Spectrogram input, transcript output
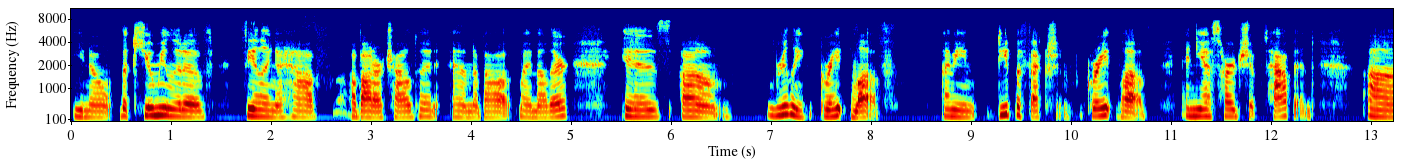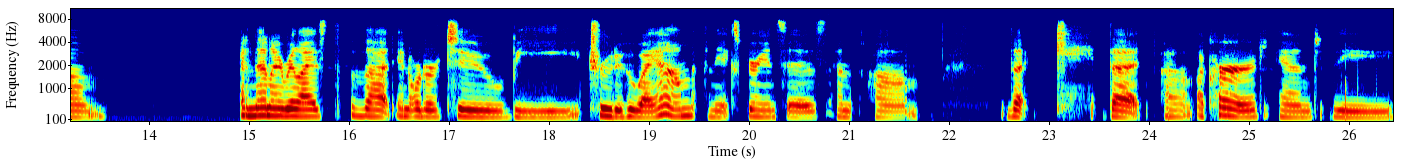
you know, the cumulative feeling I have about our childhood and about my mother is um, really great love. I mean, deep affection, great love. And yes, hardships happened. Um, and then I realized that in order to be true to who I am and the experiences and um, that that um, occurred and the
